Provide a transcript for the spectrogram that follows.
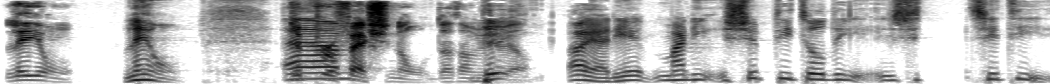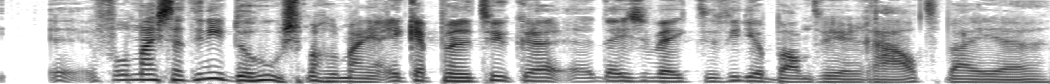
Leon. Leon. De Ehm, Professional, dat dan de- weer wel. oh ja, die, maar die subtitel, die zit, zit die... eh, volgens mij staat hij niet op de hoes. Maar goed, maar ja, ik heb natuurlijk deze week de videoband weer herhaald bij...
